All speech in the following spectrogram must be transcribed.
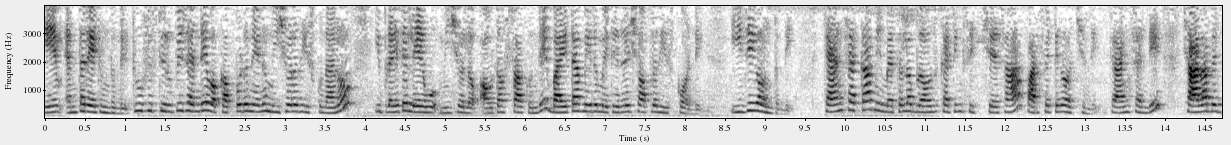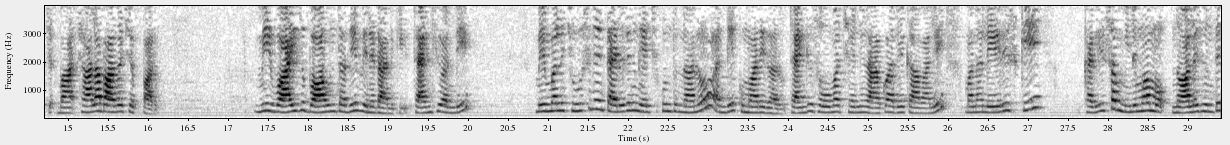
ఏం ఎంత రేట్ ఉంటుంది? టూ ఫిఫ్టీ రూపీస్ అండి. ఒకప్పుడు నేను మీషోలో తీసుకున్నాను. ఇప్పుడైతే లేవు మీషోలో. అవుట్ ఆఫ్ స్టాక్ ఉంది. బయట మీరు మెటీరియల్ షాప్లో తీసుకోండి. ఈజీగా ఉంటుంది. థ్యాంక్స్ అక్క. మీ మెథడ్లో బ్లౌజ్ కటింగ్స్ ఇచ్చేసా పర్ఫెక్ట్గా వచ్చింది. థ్యాంక్స్ అండి. చాలా చాలా బాగా చెప్పారు. మీ వాయిస్ బాగుంటది వినడానికి. థ్యాంక్ యూ అండి. మిమ్మల్ని చూసి నేను టైలరింగ్ నేర్చుకుంటున్నాను అండి కుమారి గారు. థ్యాంక్ యూ సో మచ్ అండి. నాకు అదే కావాలి. మన లేడీస్కి కనీసం మినిమం నాలెడ్జ్ ఉంటే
